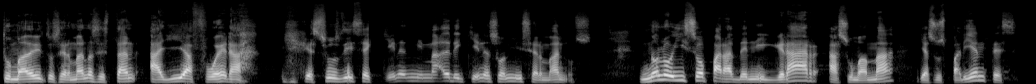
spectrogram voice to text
Tu madre y tus hermanos están allí afuera. Y Jesús dice, ¿quién es mi madre y quiénes son mis hermanos? No lo hizo para denigrar a su mamá y a sus parientes,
